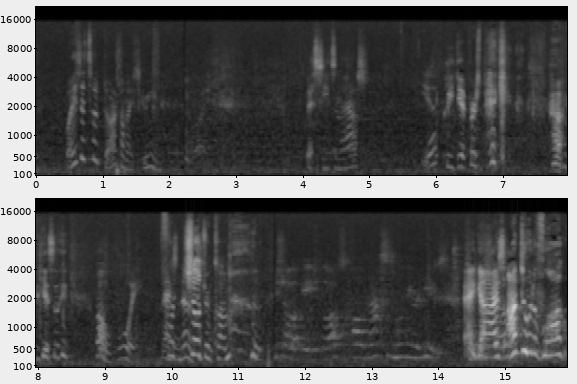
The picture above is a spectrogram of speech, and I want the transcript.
Why is it so dark on my screen? Best seats in the house? Yep. We get first pick, obviously. Oh boy. Max For knows. children come. Hey guys, I'm doing a vlog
